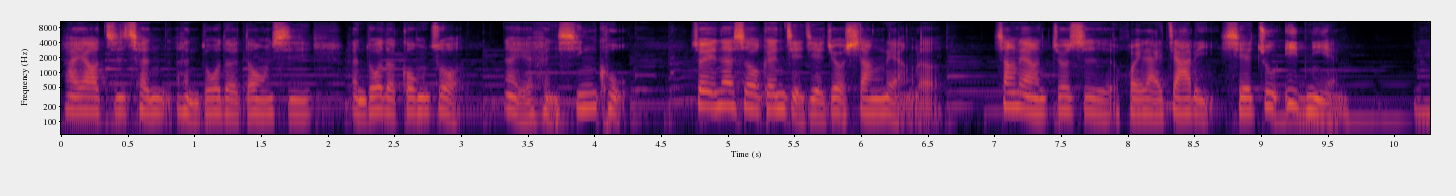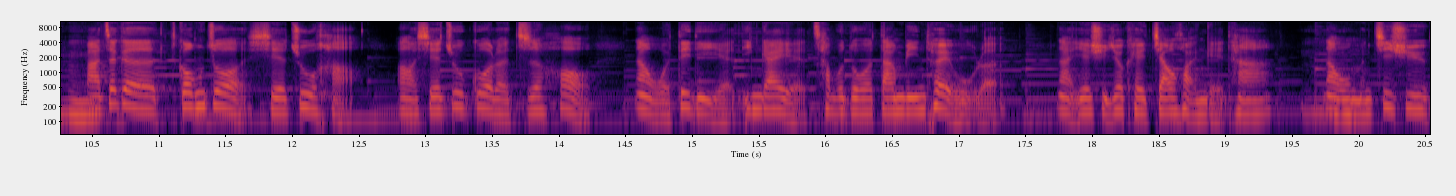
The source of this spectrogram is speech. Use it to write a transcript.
她要支撑很多的东西，很多的工作，那也很辛苦，所以那时候跟姐姐就商量了，商量就是回来家里协助一年，嗯，把这个工作协助好哦，协助过了之后，那我弟弟也应该也差不多当兵退伍了，那也许就可以交还给他，嗯、那我们继续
